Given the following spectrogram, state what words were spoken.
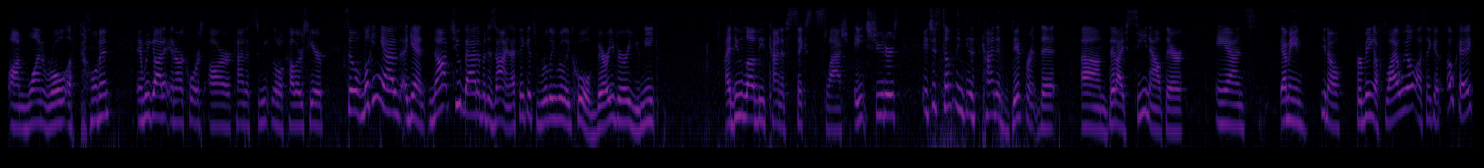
on one roll of filament. And we got it in our course, our kind of sweet little colors here. So looking at it, again, not too bad of a design. I think it's really, really cool. Very, very unique. I do love these kind of six slash eight shooters. It's just something that's kind of different that, um, that I've seen out there. And I mean, you know, for being a flywheel, I was thinking, okay,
